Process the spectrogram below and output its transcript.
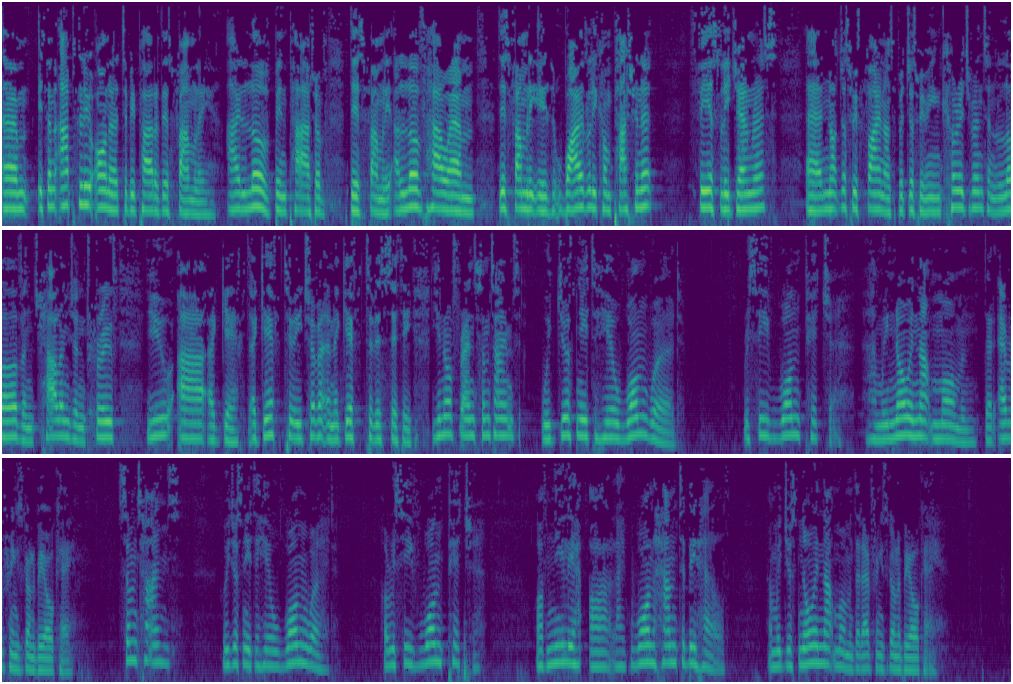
um, it's an absolute honor to be part of this family. I love being part of this family. I love how um, this family is wildly compassionate, fiercely generous, uh, not just with finance, but just with encouragement and love and challenge and truth. You are a gift, a gift to each other and a gift to this city. You know, friends, sometimes we just need to hear one word, receive one picture and we know in that moment that everything's going to be okay. Sometimes we just need to hear one word or receive one picture of nearly uh, like one hand to be held. And we just know in that moment that everything's going to be okay.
